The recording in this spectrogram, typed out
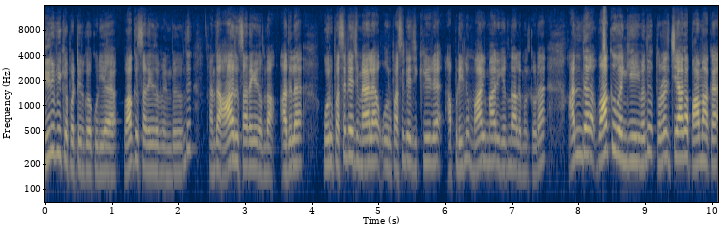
நிரூபிக்கப்பட்டிருக்கக்கூடிய வாக்கு சதவீதம் என்பது வந்து அந்த ஆறு சதவீதம் தான். அதில் ஒரு பர்சன்டேஜ் மேலே ஒரு பர்சன்டேஜ் கீழே அப்படின்னு மாறி மாறி இருந்தாலுமே கூட அந்த வாக்கு வங்கியை வந்து தொடர்ச்சியாக பாமக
